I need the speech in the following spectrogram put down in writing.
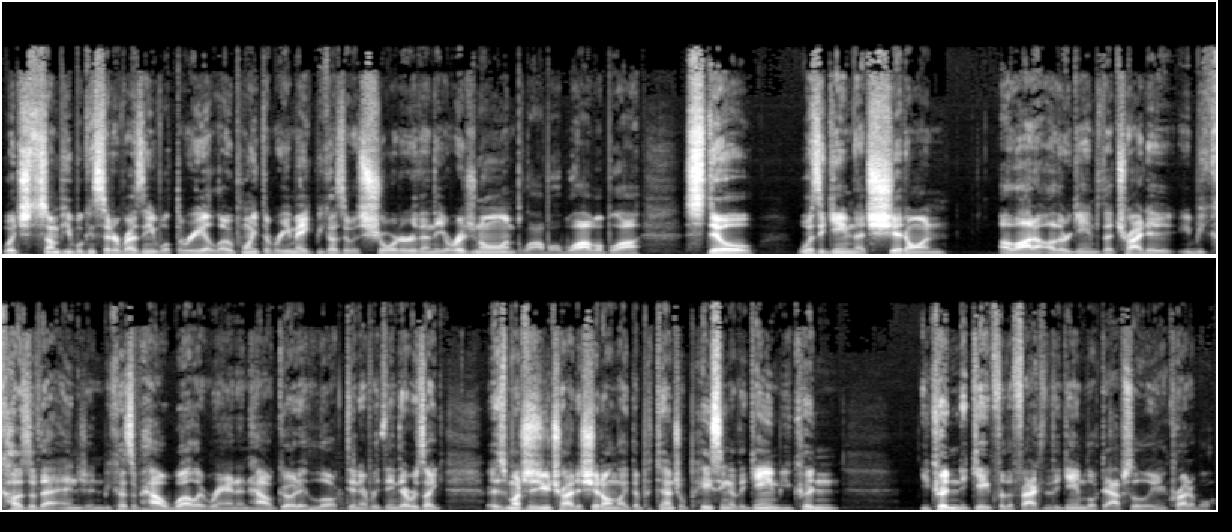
which some people consider Resident Evil Three a low point, the remake because it was shorter than the original, and blah blah blah blah blah. Still was a game that shit on a lot of other games that tried to because of that engine, because of how well it ran and how good it looked and everything. There was like as much as you tried to shit on like the potential pacing of the game, you couldn't you couldn't negate for the fact that the game looked absolutely incredible.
